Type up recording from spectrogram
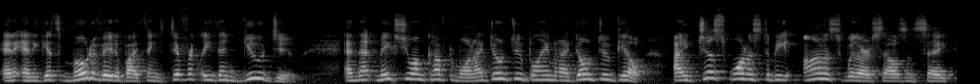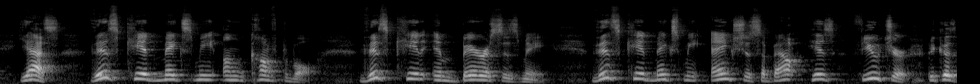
and, and he gets motivated by things differently than you do and that makes you uncomfortable. And I don't do blame and I don't do guilt. I just want us to be honest with ourselves and say, yes, this kid makes me uncomfortable. This kid embarrasses me. This kid makes me anxious about his future because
